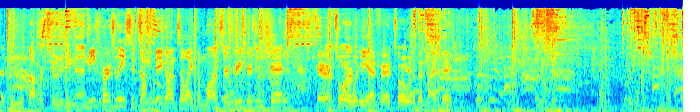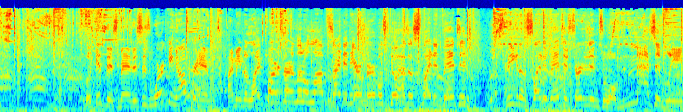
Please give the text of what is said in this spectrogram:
That's a missed opportunity, man. Me personally, since I'm big onto like the monster creatures and shit, Ferrotor Ferrotor? would yeah, Ferrotor would have been my pick. Look at this, man. This is working out for him. I mean, the life bars are a little lopsided here. and Unbearable Skill has a slight advantage. Speaking of slight advantage, turns into a massive lead.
